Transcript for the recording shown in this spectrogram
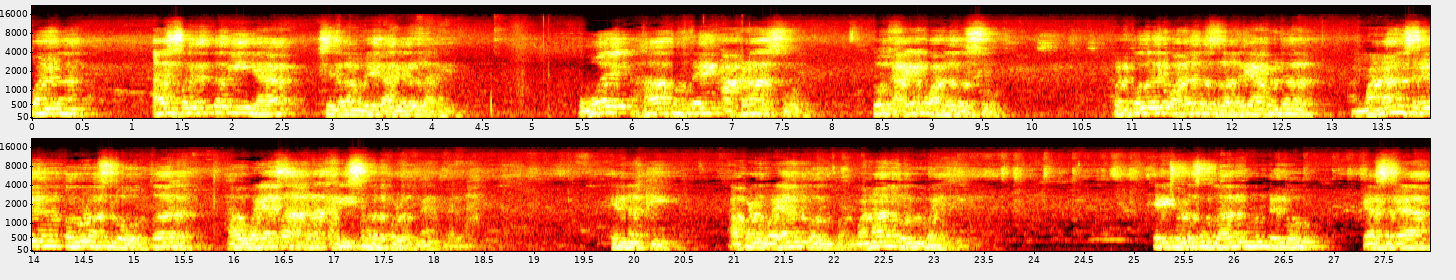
पण आजपर्यंत मी ह्या क्षेत्रामध्ये कार्यरत आहे. वय हा फक्त एक आकडा असतो. तो कायम वाढत असतो. पण तो जरी वाढत असला तरी आपण जर मनानं सगळेजण तरुण असलो तर हा वयाचा आकडा काहीच फरक पडत नाही आपल्याला. हे नक्की आपण वयानं करून पण मनानं करून पाहिजे. एक छोटंसं उदाहरण म्हणून देतो. या सगळ्या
